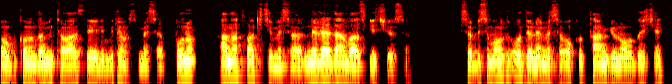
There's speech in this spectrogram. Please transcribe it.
Ama bu konuda mütevazı değilim biliyor musun? Mesela bunu anlatmak için mesela nelerden vazgeçiyorsun? Mesela bizim o, o dönem mesela okul tam gün olduğu için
